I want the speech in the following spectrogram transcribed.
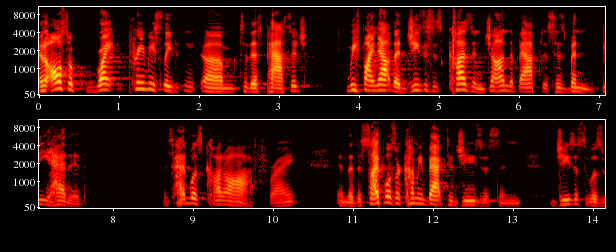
And also, right previously um, to this passage, we find out that Jesus' cousin, John the Baptist, has been beheaded. His head was cut off, right? And the disciples are coming back to Jesus and Jesus was,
